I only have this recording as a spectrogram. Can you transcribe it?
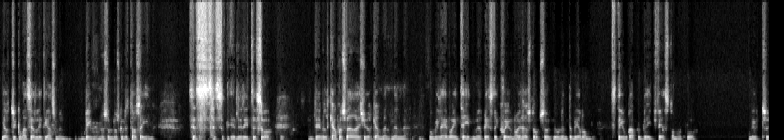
jag tycker man ser det lite grann som en bonus om de skulle ta sig in. Sen är det lite så, det är väl kanske svära i kyrkan men, men om vi lever i en tid med restriktioner i höst också och det inte blir de stora publikfesterna på, mot eh,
